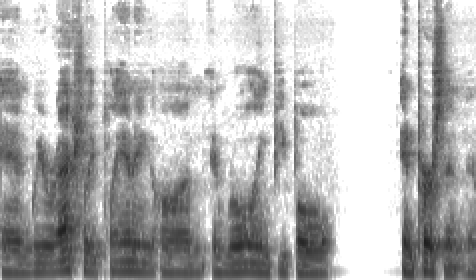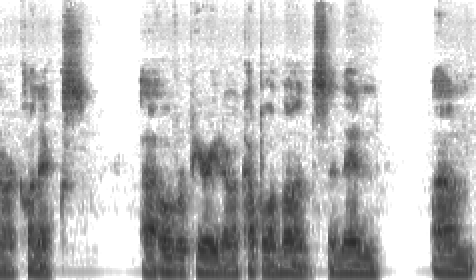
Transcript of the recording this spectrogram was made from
and we were actually planning on enrolling people in person in our clinics uh, over a period of a couple of months, and then um,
